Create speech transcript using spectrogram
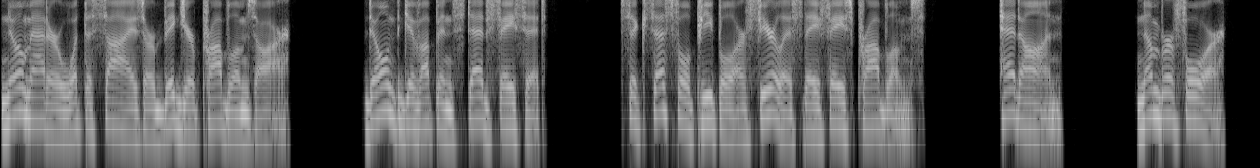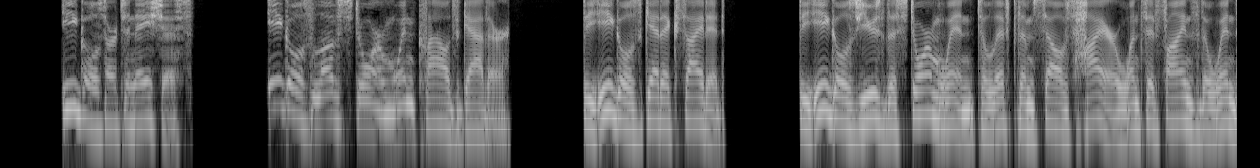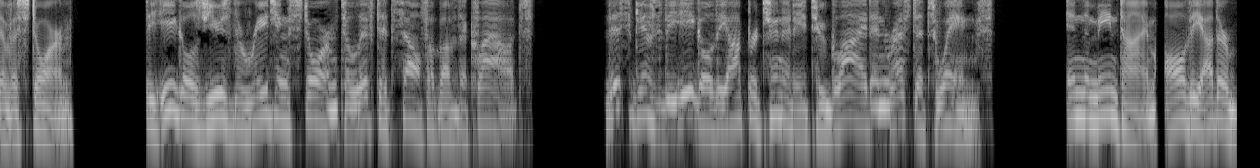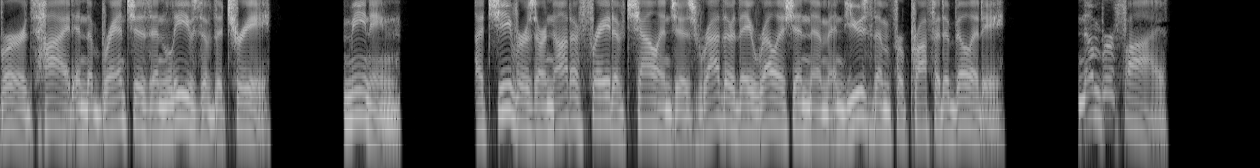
no matter what the size or big your problems are. Don't give up instead face it. Successful people are fearless they face problems. Head on. Number 4. Eagles are tenacious. Eagles love storm when clouds gather. The eagles get excited. The eagles use the storm wind to lift themselves higher once it finds the wind of a storm. The eagles use the raging storm to lift itself above the clouds. This gives the eagle the opportunity to glide and rest its wings. In the meantime, all the other birds hide in the branches and leaves of the tree. Meaning, achievers are not afraid of challenges rather they relish in them and use them for profitability. Number 5.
